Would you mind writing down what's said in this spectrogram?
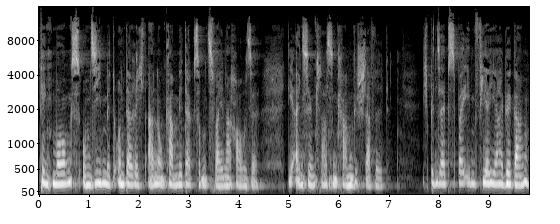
fing morgens um sieben mit Unterricht an und kam mittags um zwei nach Hause. Die einzelnen Klassen kamen gestaffelt. Ich bin selbst bei ihm vier Jahre gegangen.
